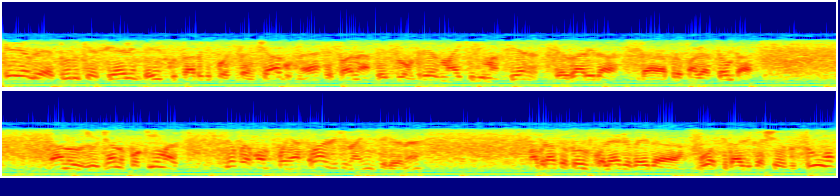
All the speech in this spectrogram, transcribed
E André, tudo que é CL bem escutado aqui por Santiago, né? Retorna a Y3 Mike Lima Serra, apesar da, da propagação tá, tá nos judiando um pouquinho, mas deu para acompanhar quase que na íntegra, né? Um abraço a todos os colegas aí da boa cidade de Caxias do Sul,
